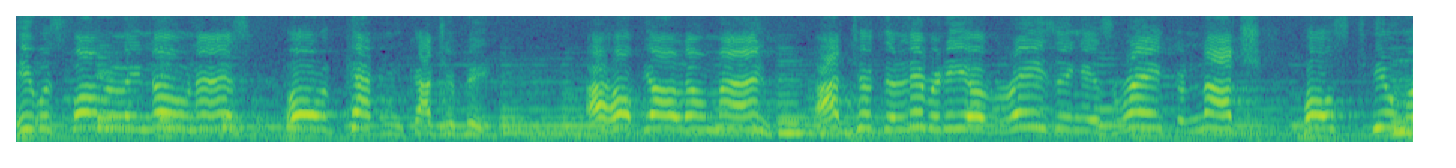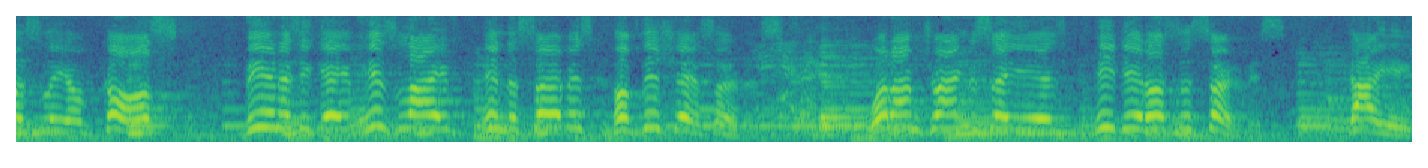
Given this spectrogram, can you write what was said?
He was formerly known as Old Captain Cotchipee. I hope y'all don't mind. I took the liberty of raising his rank a notch posthumously, of course, being as he gave his life in the service of this year service. What I'm trying to say is he did us a service, dying.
